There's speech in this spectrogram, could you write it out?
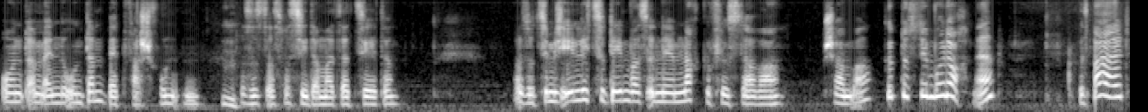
und am Ende unterm Bett verschwunden. Hm. Das ist das, was sie damals erzählte. Also ziemlich ähnlich zu dem, was in dem Nachtgeflüster war. Scheinbar gibt es den wohl doch, ne? Bis bald.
